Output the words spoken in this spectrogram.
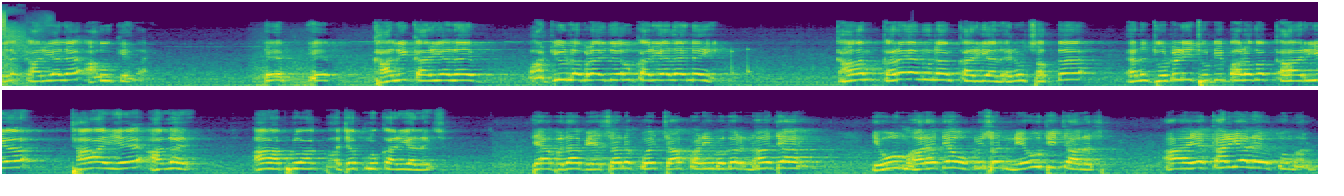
એટલે કાર્યાલય આવું કહેવાય. એ એ ખાલી કાર્યાલય, પાટિયું લબડાવી દે એવું કાર્યાલય નહીં. કામ કરે એનું નામ કાર્યાલય. એનું શબ્દ, એનું જોડણી છૂટી પાડો તો કાર્ય થાય એ આલય આ આપણું આ ભાજપનું કાર્યાલય છે. ત્યાં બધા બેસે ને કોઈ ચા પાણી વગર ન જાય. એવું મારા ત્યાં ઓગણીસો નેવુંથી ચાલે છે. આ એ કાર્યાલય હતું મારું.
